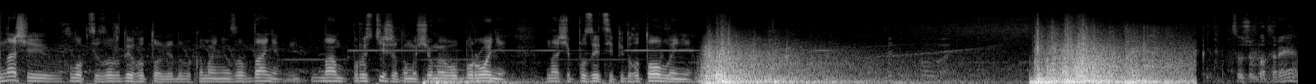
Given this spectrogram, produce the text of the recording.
Наші хлопці завжди готові до виконання завдання. Нам простіше, тому що ми в обороні, наші позиції підготовлені. Це вже батарея?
